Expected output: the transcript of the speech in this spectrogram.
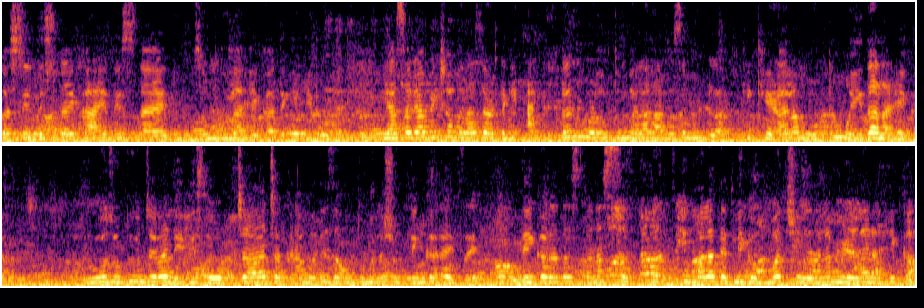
कसे दिसताय काय दिसताय? तुमचं मूल आहे का? ते किती मोठं आहे? या सगळ्यापेक्षा मला असं वाटतं की ॲक्टर म्हणून तुम्हाला हा जसं म्हटलं की खेळायला मोठं मैदान आहे का? रोज उठून जेव्हा डेली सोपच्या चक्रामध्ये जाऊन तुम्हाला शूटिंग करायचंय ते करत असताना सतत तुम्हाला त्यातली गंमत शोधायला मिळणार आहे का?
